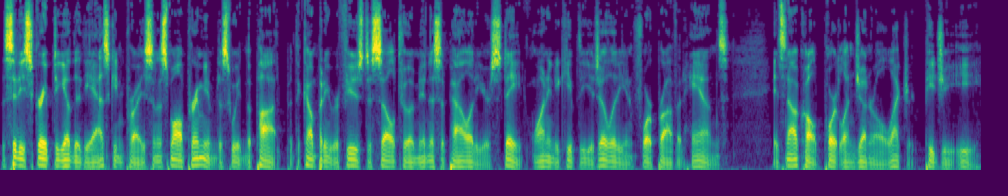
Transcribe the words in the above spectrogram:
The city scraped together the asking price and a small premium to sweeten the pot, but the company refused to sell to a municipality or state, wanting to keep the utility in for profit hands. It's now called Portland General Electric, PGE.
